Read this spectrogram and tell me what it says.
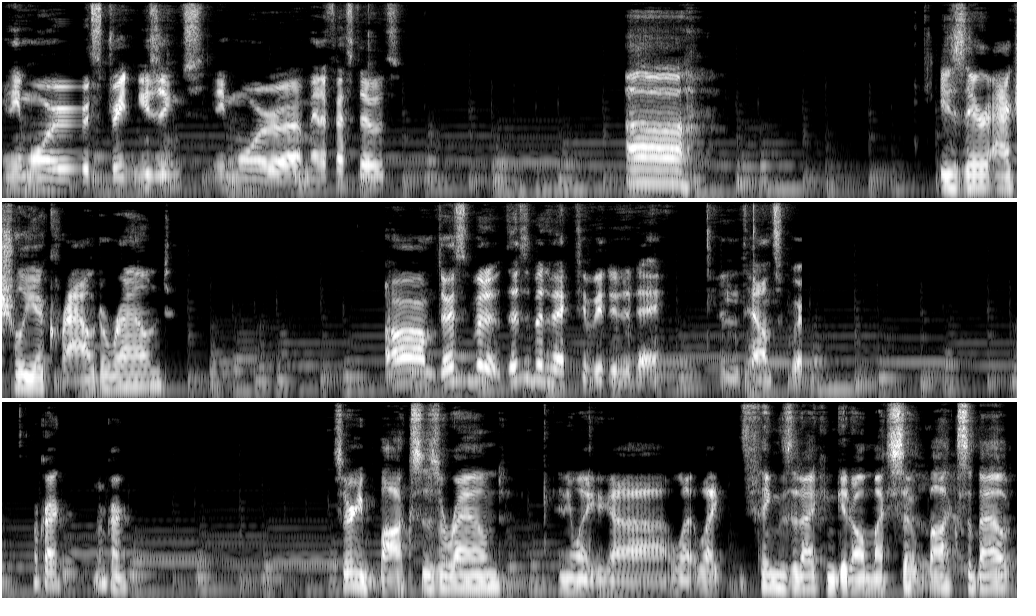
Any more street musings? Any more uh, manifestos? Uh, is there actually a crowd around? Um, there's a bit of, there's a bit of activity today in the town square. Okay, okay. Is there any boxes around? Any like uh li- like things that I can get on my soapbox about?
